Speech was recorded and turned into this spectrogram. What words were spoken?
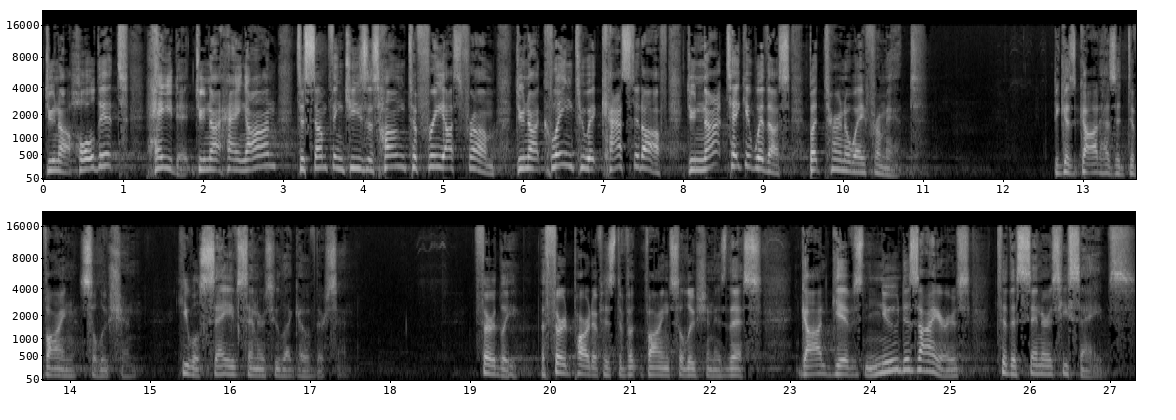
Do not hold it, hate it. Do not hang on to something Jesus hung to free us from. Do not cling to it, cast it off. Do not take it with us, but turn away from it. Because God has a divine solution. He will save sinners who let go of their sin. Thirdly, the third part of his divine solution is this God gives new desires to the sinners he saves.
